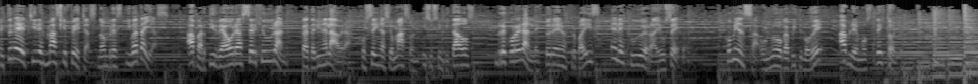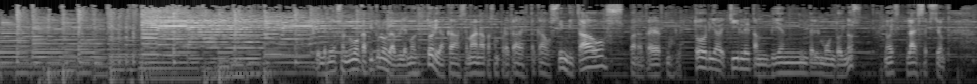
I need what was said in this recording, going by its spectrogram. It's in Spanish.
La historia de Chile es más que fechas, nombres y batallas. A partir de ahora, Sergio Durán, Catalina Labra, José Ignacio Mason y sus invitados recorrerán la historia de nuestro país en el estudio de Radio UC. Comienza un nuevo capítulo de Hablemos de Historia. Bienvenidos al nuevo capítulo de Hablemos de Historia. Cada semana pasan por acá destacados invitados para traernos la historia de Chile, también del mundo, y no, no es la excepción.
